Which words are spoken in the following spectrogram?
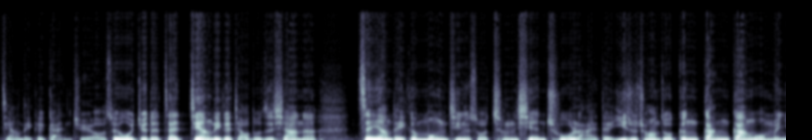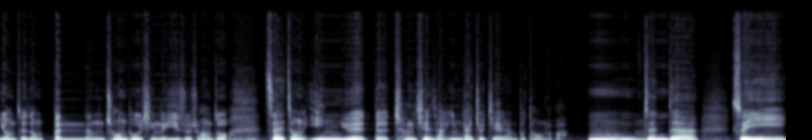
这样的一个感觉哦。所以我觉得在这样的一个角度之下呢。这样的一个梦境所呈现出来的艺术创作，跟刚刚我们用这种本能冲突型的艺术创作，在这种音乐的呈现上，应该就截然不同了吧？嗯，真的，所以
